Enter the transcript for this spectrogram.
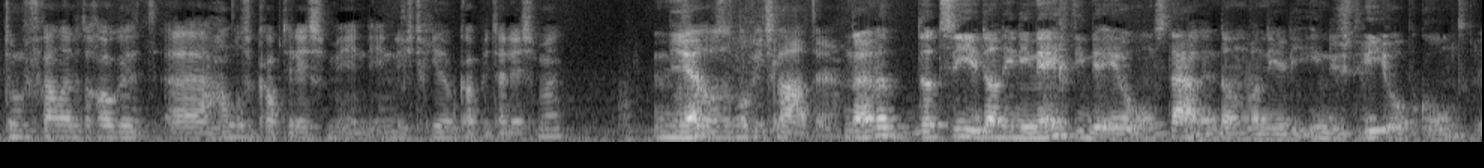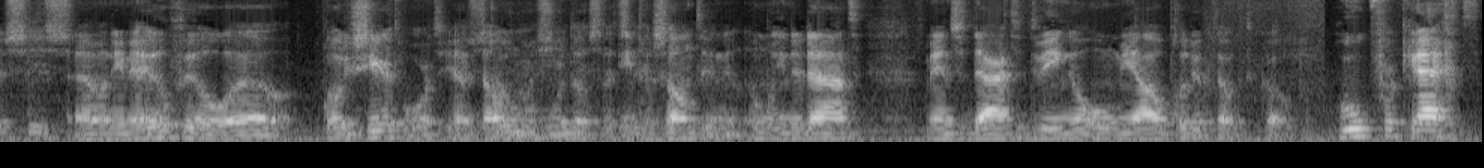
Toen veranderde toch ook het eh, handelskapitalisme in industrieel kapitalisme? Of Ja. was het nog iets later? Nou, dat, dat zie je dan in die 19e eeuw ontstaan. En dan wanneer die industrie opkomt, Precies. eh, wanneer er heel veel eh, geproduceerd wordt, juist dan wordt dat interessant in, om inderdaad mensen daar te dwingen om jouw product ook te kopen. Hoe verkrijgt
